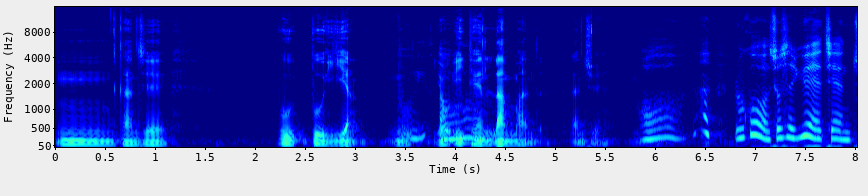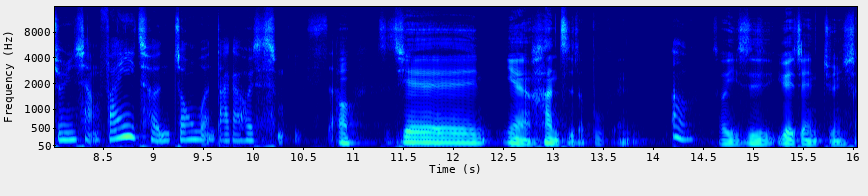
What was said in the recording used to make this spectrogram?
嗯感觉不不一样，嗯，有一点浪漫的感觉。哦，那如果就是月见军饷翻译成中文，大概会是什么意思啊？哦，直接念汉字的部分，嗯，所以是月见军饷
